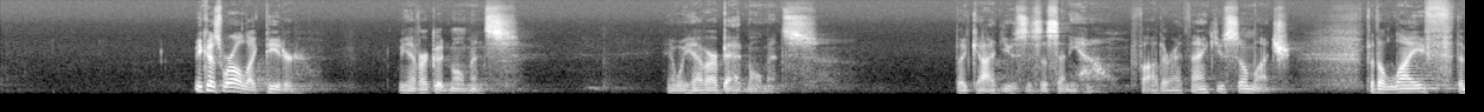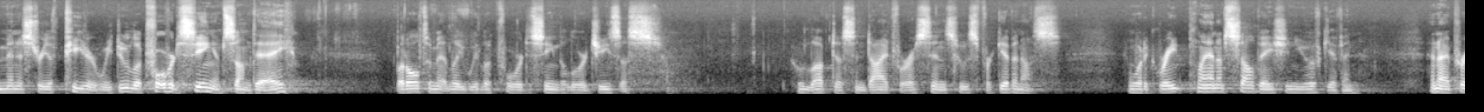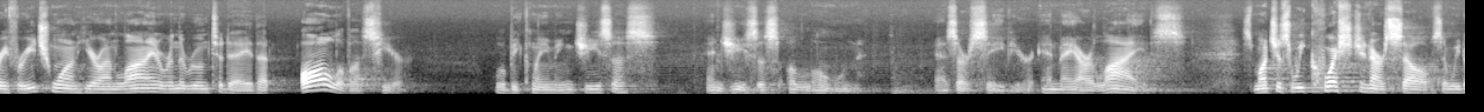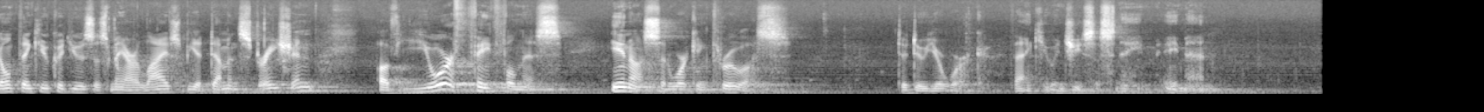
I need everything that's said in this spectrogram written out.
Because we're all like Peter. We have our good moments and we have our bad moments. But God uses us anyhow. Father, I thank you so much for the life, the ministry of Peter. We do look forward to seeing him someday, but ultimately we look forward to seeing the Lord Jesus. who loved us and died for our sins, who's forgiven us. And what a great plan of salvation you have given. And I pray for each one here online or in the room today that all of us here will be claiming Jesus and Jesus alone as our Savior. And may our lives, as much as we question ourselves and we don't think you could use us, may our lives be a demonstration of your faithfulness in us and working through us to do your work. Thank you in Jesus' name. Amen.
